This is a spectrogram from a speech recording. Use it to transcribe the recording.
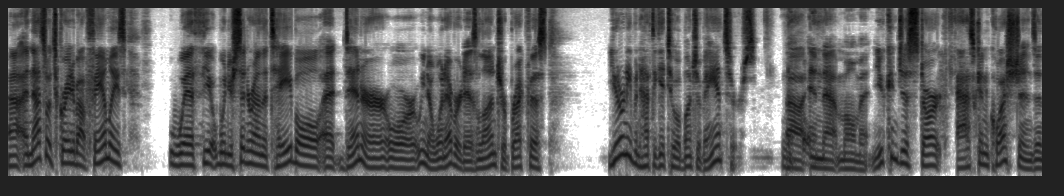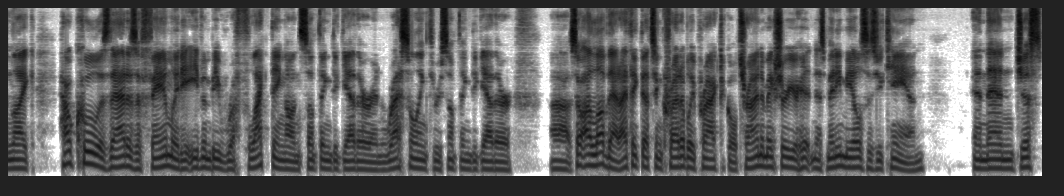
Uh, and that's what's great about families with you know, when you're sitting around the table at dinner or you know whenever it is lunch or breakfast you don't even have to get to a bunch of answers uh, in that moment you can just start asking questions and like how cool is that as a family to even be reflecting on something together and wrestling through something together uh, so I love that. I think that's incredibly practical. Trying to make sure you're hitting as many meals as you can, and then just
